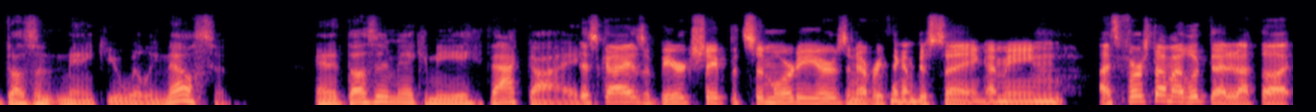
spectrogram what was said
doesn't make you Willie Nelson. And it doesn't make me that guy. This guy has a beard shape that's similar to yours and everything. I'm just saying. I mean, that's first time I looked at it, I thought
